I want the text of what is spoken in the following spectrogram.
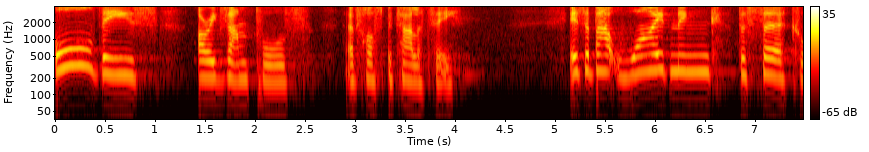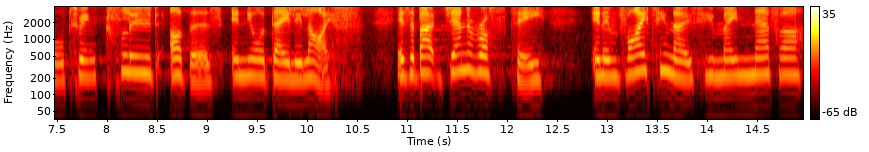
All these are examples of hospitality. It's about widening the circle to include others in your daily life. It's about generosity in inviting those who may never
